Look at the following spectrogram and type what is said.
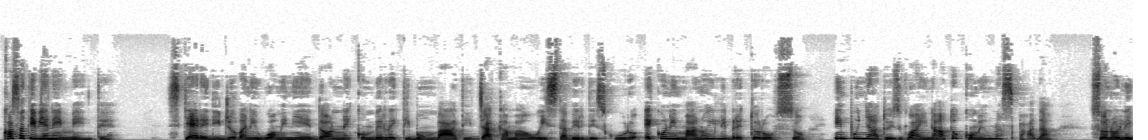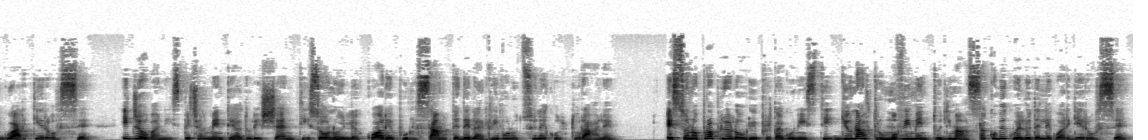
cosa ti viene in mente? Stiere di giovani uomini e donne con berretti bombati, giacca maoista verde scuro e con in mano il libretto rosso, impugnato e sguainato come una spada. Sono le guardie rosse. I giovani, specialmente adolescenti, sono il cuore pulsante della rivoluzione culturale e sono proprio loro i protagonisti di un altro movimento di massa come quello delle Guardie Rosse,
